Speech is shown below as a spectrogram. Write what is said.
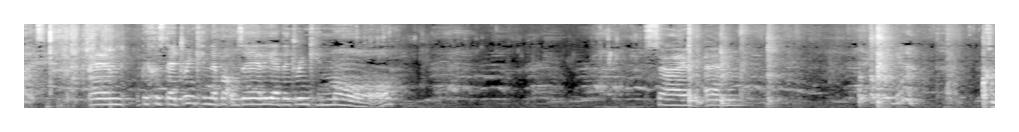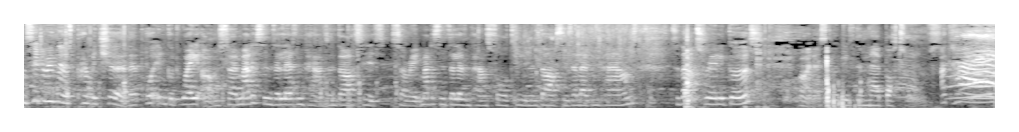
um, because they're drinking their bottles earlier. They're drinking more. So, um, considering those premature, they're putting good weight on. So Madison's £11 and Darcy's, sorry, Madison's £11 14 and Darcy's £11. So that's really good. Right, let's go give them their bottles. Okay,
